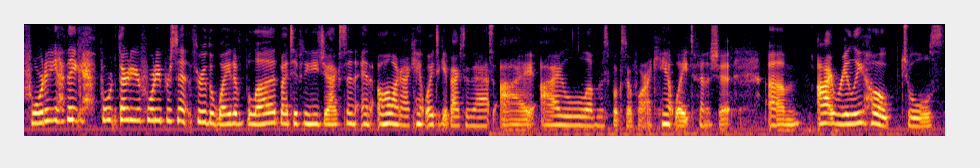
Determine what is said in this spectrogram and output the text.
40, I think 40, 30 or 40% through The Weight of Blood by Tiffany D. Jackson. And oh my god, I can't wait to get back to that. I, I love this book so far. I can't wait to finish it. Um, I really hope Jules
